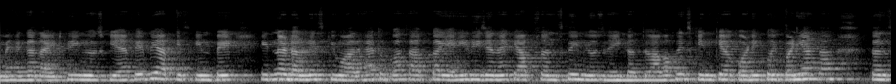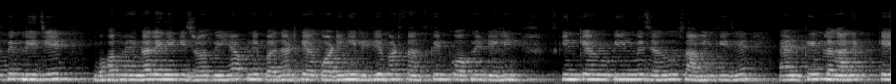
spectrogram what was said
महँगा नाइट क्रीम यूज़ किया है, फिर भी आपकी स्किन पे इतना डलनेस क्यों आ रहा है? तो बस आपका यही रीजन है कि आप सनस्क्रीन यूज़ नहीं करते हो। आप अपने स्किन के अकॉर्डिंग कोई बढ़िया सा सनस्क्रीन लीजिए, बहुत महँगा लेने की ज़रूरत नहीं है, अपने बजट के अकॉर्डिंग ही लीजिए बट सनस्क्रीन को अपने डेली स्किन केयर रूटीन में ज़रूर शामिल कीजिए। एंड क्रीम लगाने के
